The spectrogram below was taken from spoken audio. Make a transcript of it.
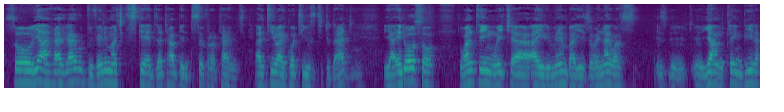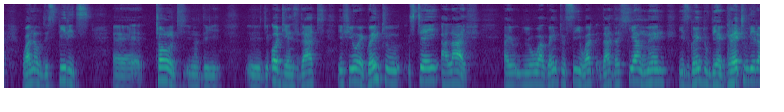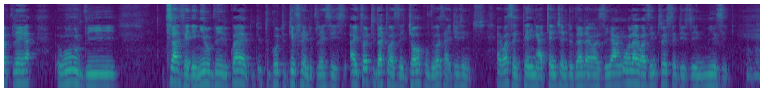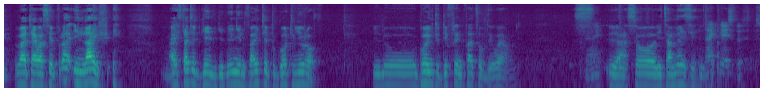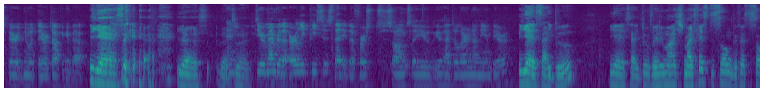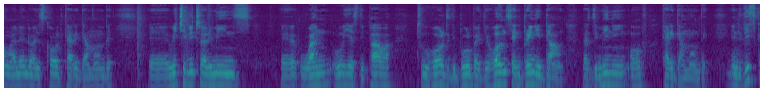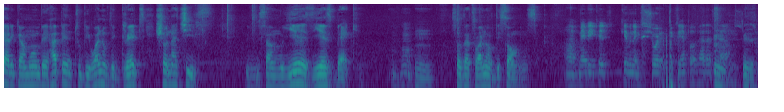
So yeah, I, I would be very much scared. That happened several times until I got used to that. Mhm. Yeah, and also one thing which uh, I remember is when I was is, uh, uh, young playing bira, one of the spirits uh, told you know the uh, the audience that if you were going to stay alive, I, you are going to see what that this young man is going to be a great mbira player who will be traveling. He will be required to- go to different places. I thought that was a joke because I didn't. I wasn't paying attention to that. I was young. All I was interested is in music. Mhm. But I was surprised in life. I started being invited to go to Europe, you know, going to different parts of the world. Right. Yeah, so it's amazing. In that case, the, spirit knew what they were talking about. Yes, yes, that's And right. Do you remember the early pieces that the first songs that you, you had to learn on the Mbira? Yes, I do. Yes, I do very much. My first song, the first song I learned was called Karigamombe, which literally means uh, one who has the power to hold the bull by the horns and bring it down. That's the meaning of Karigamombe. And this Karigamombe happened to be one of the great Shona chiefs some years, years back. hmm Mm. So that's one of the songs. Uh, maybe you could give an ex- short example of how that Mm.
